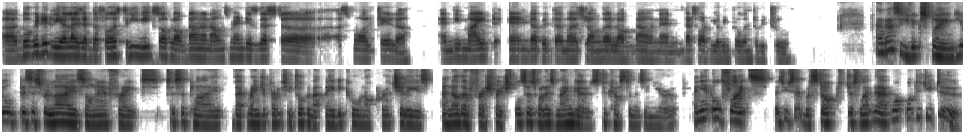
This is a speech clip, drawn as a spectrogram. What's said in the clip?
Uh, though we did realize that the first three weeks of lockdown announcement is just a, a small trailer and we might end up with a much longer lockdown and that's what we have been proven to be true. And as you've explained your business relies on air freight to supply that range of products you talk about baby corn okra chilies and other fresh vegetables as well as mangoes to customers in europe. And yet all flights as you said were stopped just like that. What, what did you do?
